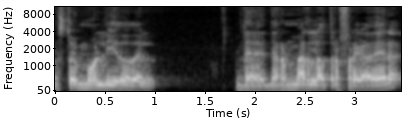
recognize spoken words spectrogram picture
estoy molido del, de, de armar la otra fregadera.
